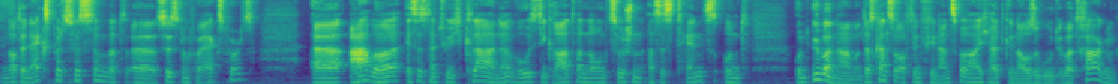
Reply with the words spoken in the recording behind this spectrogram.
not an expert system, but a system for experts. Äh, aber es ist natürlich klar, ne, wo ist die Gratwanderung zwischen Assistenz und, und Übernahme? Und das kannst du auf den Finanzbereich halt genauso gut übertragen.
